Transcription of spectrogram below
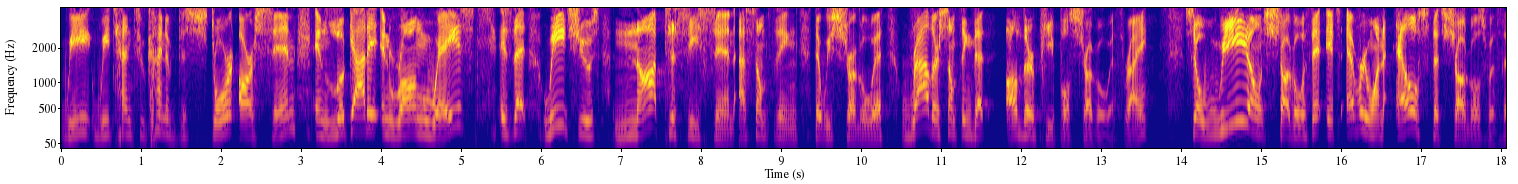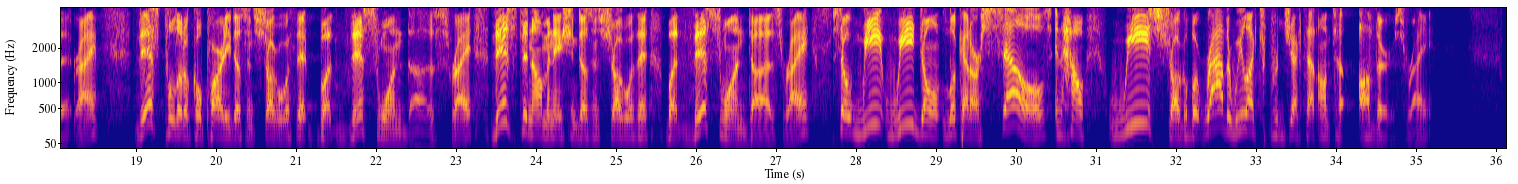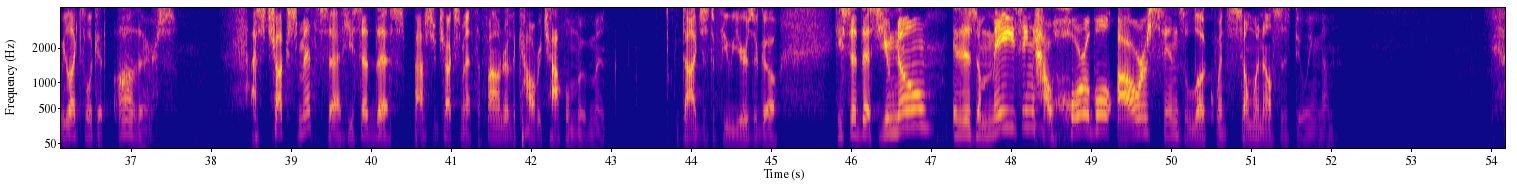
we, we tend to kind of distort our sin and look at it in wrong ways is that we choose not to see sin as something that we struggle with, rather something that other people struggle with, right? So we don't struggle with it. It's everyone else that struggles with it, right? This political party doesn't struggle with it, but this one does, right? This denomination doesn't struggle with it, but this one does, right? So we, we don't look at ourselves and how we struggle, but rather we like to project that onto others, right? We like to look at others. As Chuck Smith said, he said this, Pastor Chuck Smith, the founder of the Calvary Chapel movement died just a few years ago. He said this You know, it is amazing how horrible our sins look when someone else is doing them.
